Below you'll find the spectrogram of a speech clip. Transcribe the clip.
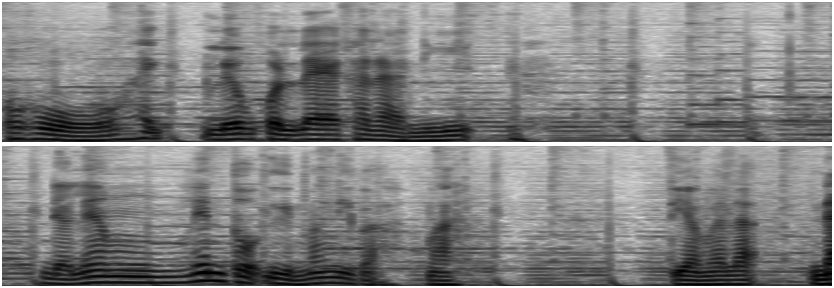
โอ้โห ให้เริ่มคนแรกขนาดนี้ เดี๋ยวเล่นเล่นตัวอื่นบ้างดีกว่ามา เตรียมไว้ละ แน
